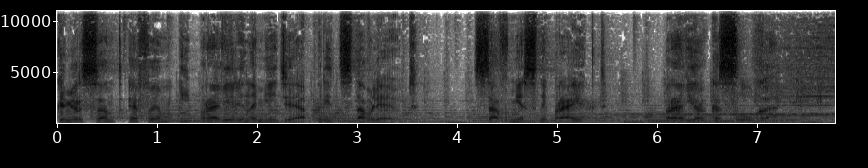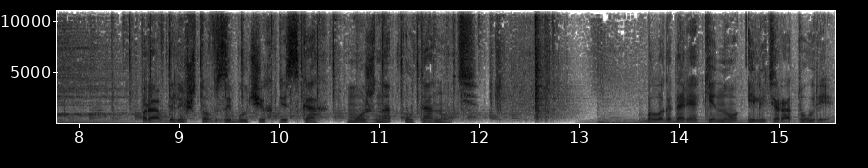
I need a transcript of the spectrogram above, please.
Коммерсант ФМ и Проверено Медиа представляют совместный проект «Проверка слуха». Правда ли, что в зыбучих песках можно утонуть? Благодаря кино и литературе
